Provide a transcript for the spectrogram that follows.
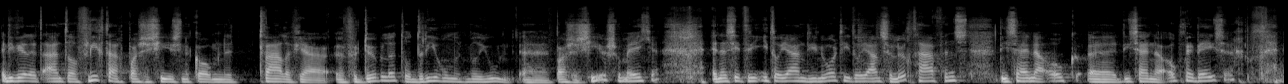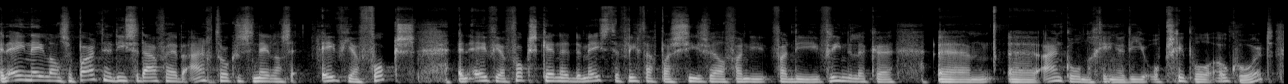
En die willen het aantal vliegtuigpassagiers in de komende 12 jaar verdubbelen tot 300 miljoen uh, passagiers, zo'n beetje. En dan zitten die Italianen, die Noord-Italiaanse luchthavens, die zijn, daar ook, uh, die zijn daar ook mee bezig. En één Nederlandse partner die ze daarvoor hebben aangetrokken, is de Nederlandse Evia Fox. En Evia Fox kennen de meeste vliegtuigpassagiers wel van die, van die vriendelijke uh, aankondigingen die je op Schiphol ook hoort.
